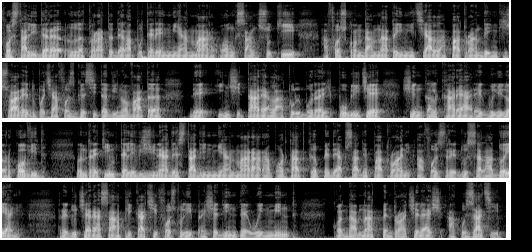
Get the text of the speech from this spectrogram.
Fosta lideră înlăturată de la putere în Myanmar, Aung San Suu Kyi, a fost condamnată inițial la patru ani de închisoare după ce a fost găsită vinovată de incitarea la tulburări publice și încălcarea regulilor COVID. Între timp, televiziunea de stat din Myanmar a raportat că pedeapsa de patru ani a fost redusă la doi ani. Reducerea s-a aplicat și fostului președinte Win Mint, condamnat pentru aceleași acuzații.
